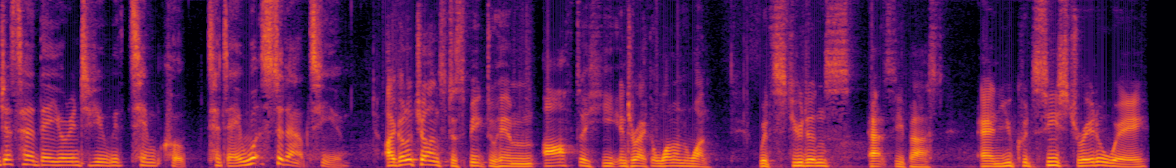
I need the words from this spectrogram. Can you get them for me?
just heard there your interview with Tim Cook today. What stood out to you? I got a chance to speak to him after he interacted one on one with students at CPAST, and you could see straight away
